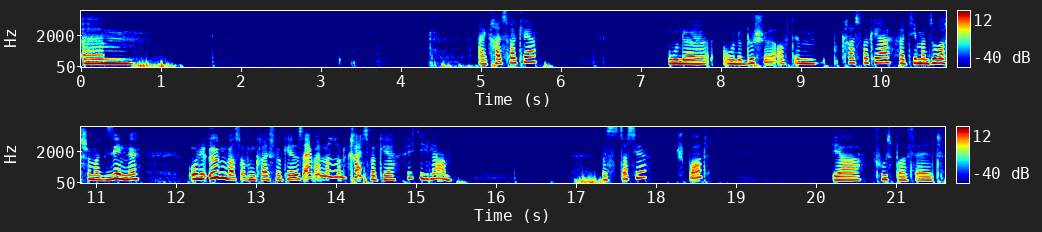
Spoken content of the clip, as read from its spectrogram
Ähm. Ein Kreisverkehr. Ohne, ohne Büsche auf dem Kreisverkehr. Hat jemand sowas schon mal gesehen, ne? Ohne irgendwas auf dem Kreisverkehr. Das ist einfach nur so ein Kreisverkehr. Richtig lahm. Was ist das hier? Sport? Ja, Fußballfeld.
